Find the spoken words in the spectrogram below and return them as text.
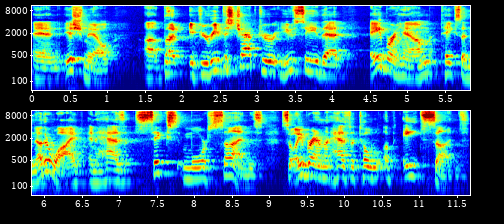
and Ishmael. Uh, but if you read this chapter, you see that Abraham takes another wife and has six more sons. So Abraham has a total of eight sons.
